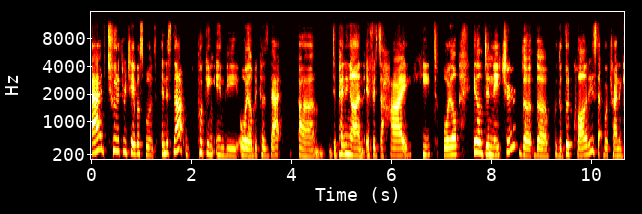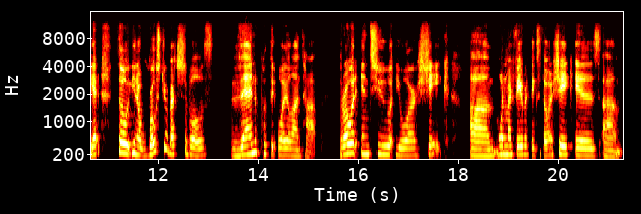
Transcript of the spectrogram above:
Add two to three tablespoons, and it's not cooking in the oil because that um, depending on if it's a high heat oil, it'll denature the the the good qualities that we're trying to get. So you know, roast your vegetables, then put the oil on top. Throw it into your shake. Um, one of my favorite things to throw in a shake is um,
